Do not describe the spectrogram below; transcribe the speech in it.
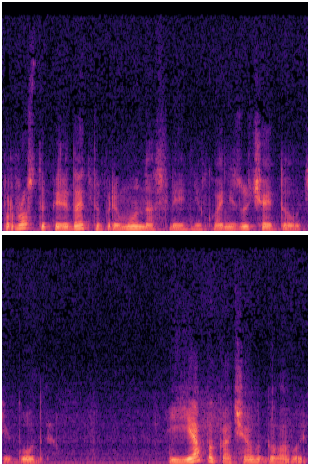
просто передать напрямую наследнику, а не изучать долгие годы? И я покачала головой.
